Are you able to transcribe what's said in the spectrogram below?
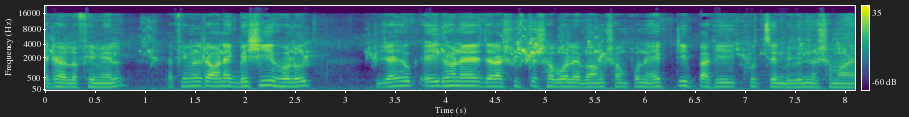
এটা হলো ফিমেল তা ফিমেলটা অনেক বেশি হলুদ। যাই হোক, এই ধরনের যারা সুস্থ, সবল এবং সম্পূর্ণ অ্যাক্টিভ পাখি খুঁজছেন বিভিন্ন সময়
